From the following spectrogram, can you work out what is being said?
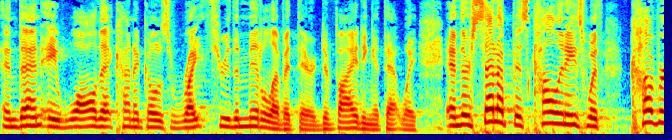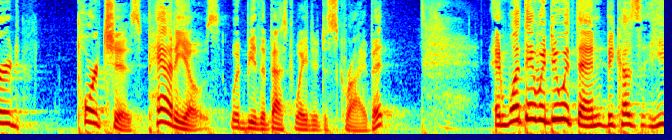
and then a wall that kind of goes right through the middle of it there, dividing it that way. And they're set up as colonnades with covered porches, patios would be the best way to describe it. And what they would do it then, because he,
